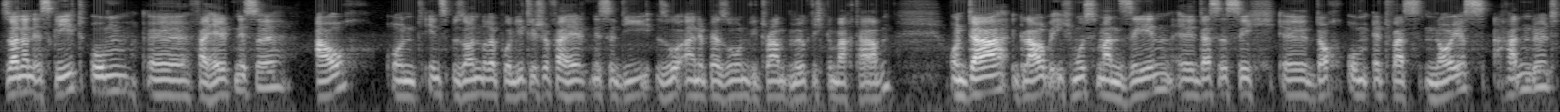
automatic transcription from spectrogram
sondern es geht um äh, Verhältnisse auch und insbesondere politische Verhältnisse, die so eine Person wie Trump möglich gemacht haben. Und da, glaube ich, muss man sehen, äh, dass es sich äh, doch um etwas Neues handelt.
